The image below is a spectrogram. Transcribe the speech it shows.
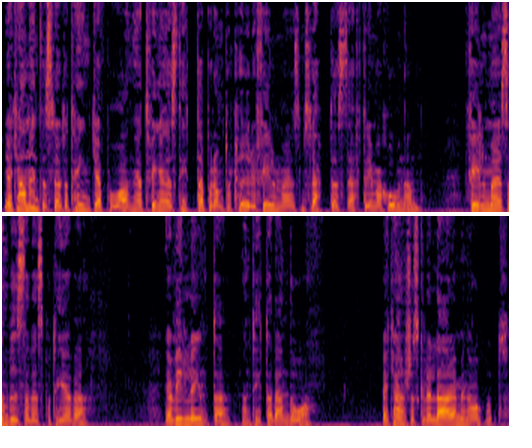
Jag kan inte sluta tänka på när jag tvingades titta på de tortyrfilmer som släpptes efter invasionen. Filmer som visades på TV. Jag ville inte, men tittade ändå. Jag kanske skulle lära mig något.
